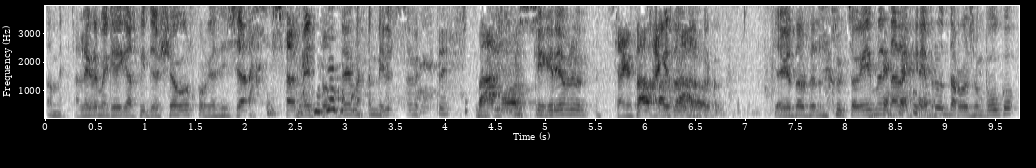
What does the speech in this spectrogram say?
Home, alégrame que digas videoxogos porque así xa, xa meto o tema directamente. Vamos. Que quería preguntar, xa que, está, xa que estamos en xa que estamos en Recucho Gamer, nada, quería preguntarvos un pouco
